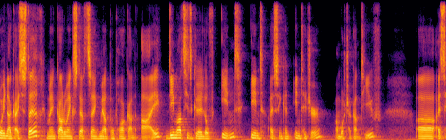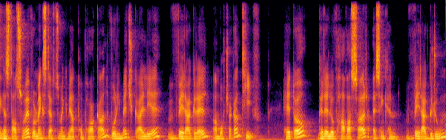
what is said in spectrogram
օրինակ այստեղ մենք կարող ենք ստեղծենք մի հատ փոփոխական i, դիմացից գրելով int, int, այսինքն integer, ամբողջական թիվ, այսինքն ստացվում է, որ մենք ստեղծում ենք մի հատ փոփոխական, որի մեջ կարելի է վերագրել ամբողջական թիվ։ Հետո գրելով հավասար, այսինքն վերագրում,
